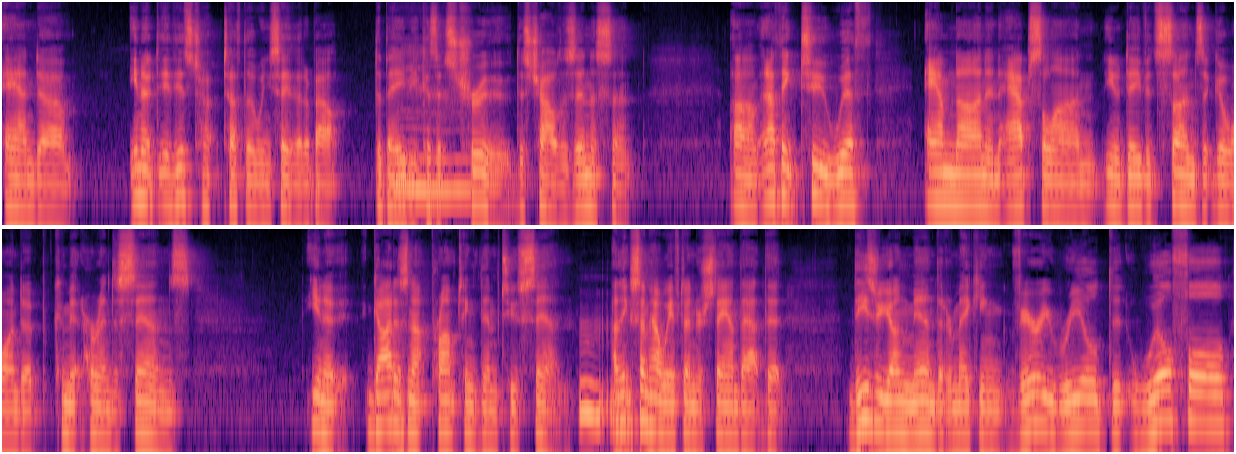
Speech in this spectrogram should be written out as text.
And, um, you know, it is t- tough, though, when you say that about the baby, because yeah. it's true. This child is innocent. Um, and I think, too, with Amnon and Absalom, you know, David's sons that go on to commit horrendous sins you know, God is not prompting them to sin. mm I think somehow we have to understand that that these are young men that are making very real, willful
